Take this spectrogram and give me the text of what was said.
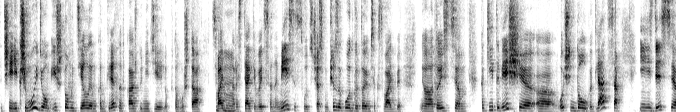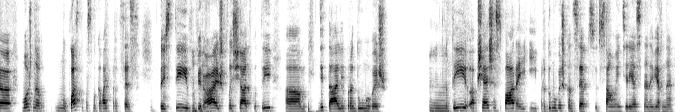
точнее, и к чему идем, и что мы делаем конкретно в каждую неделю. Потому что свадьба mm-hmm. растягивается на месяц. Вот сейчас мы вообще за год готовимся к свадьбе. А, то есть эм, какие-то вещи э, очень долго длятся, и здесь э, можно ну, классно посмаковать процесс. То есть ты выбираешь площадку, ты э, детали продумываешь, ты общаешься с парой и продумываешь концепцию. Самое интересное, наверное,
